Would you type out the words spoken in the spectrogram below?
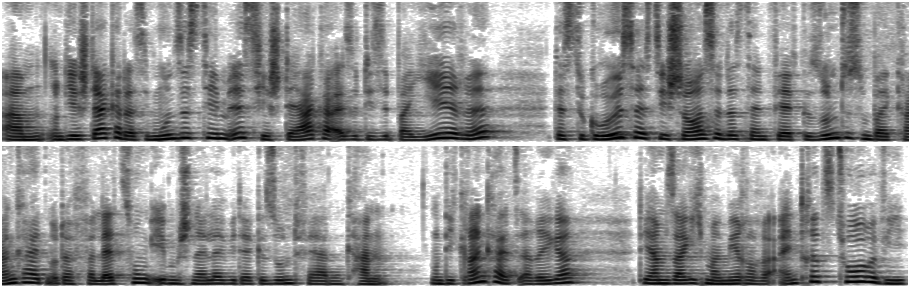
Ähm, und je stärker das Immunsystem ist, je stärker also diese Barriere, desto größer ist die Chance, dass dein Pferd gesund ist und bei Krankheiten oder Verletzungen eben schneller wieder gesund werden kann. Und die Krankheitserreger, die haben, sage ich mal, mehrere Eintrittstore wie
